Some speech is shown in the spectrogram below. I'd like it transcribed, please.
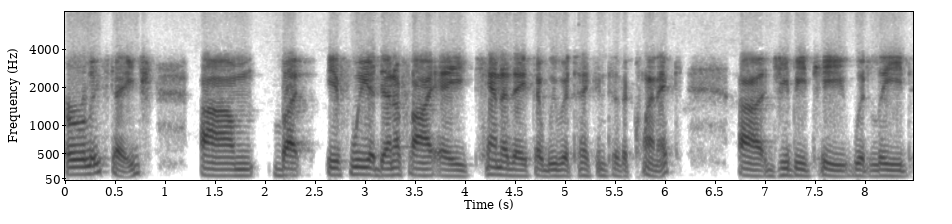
early stage. Um, but if we identify a candidate that we would take into the clinic, uh, GBT would lead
